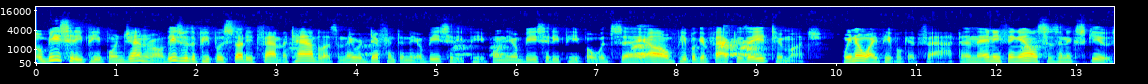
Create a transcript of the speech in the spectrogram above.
obesity people in general, these were the people who studied fat metabolism. They were different than the obesity people. And the obesity people would say, oh, people get fat because they eat too much. We know why people get fat, and anything else is an excuse.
